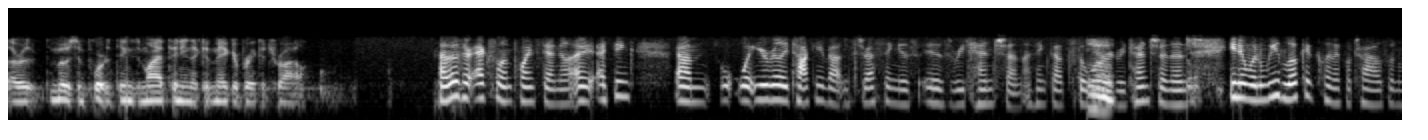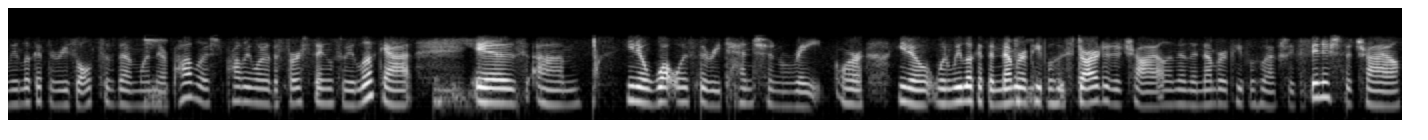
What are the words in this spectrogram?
are the most important things, in my opinion, that could make or break a trial. Now, those are excellent points, Daniel. I, I think um, what you're really talking about and stressing is is retention. I think that's the mm. word, retention. And you know, when we look at clinical trials, when we look at the results of them when they're published, probably one of the first things we look at is um, you know what was the retention rate or you know when we look at the number of people who started a trial and then the number of people who actually finished the trial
